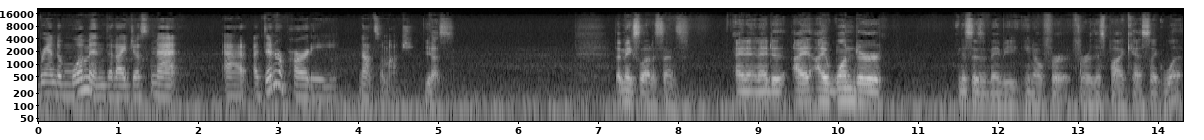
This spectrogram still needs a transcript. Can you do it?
random woman that I just met at a dinner party, not so much. Yes. That makes a lot of sense. And, and I, do, I, I wonder, and this is maybe, you know, for, for this podcast, like what,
